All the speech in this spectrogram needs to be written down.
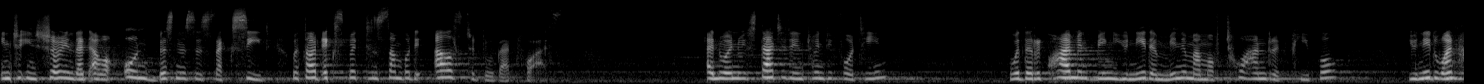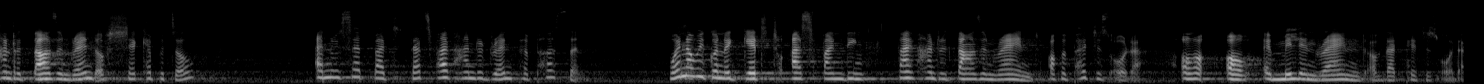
into ensuring that our own businesses succeed without expecting somebody else to do that for us. And when we started in 2014, with the requirement being you need a minimum of 200 people, you need 100,000 rand of share capital. And we said, but that's 500 rand per person. When are we going to get to us funding 500,000 rand of a purchase order or, or a million rand of that purchase order?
